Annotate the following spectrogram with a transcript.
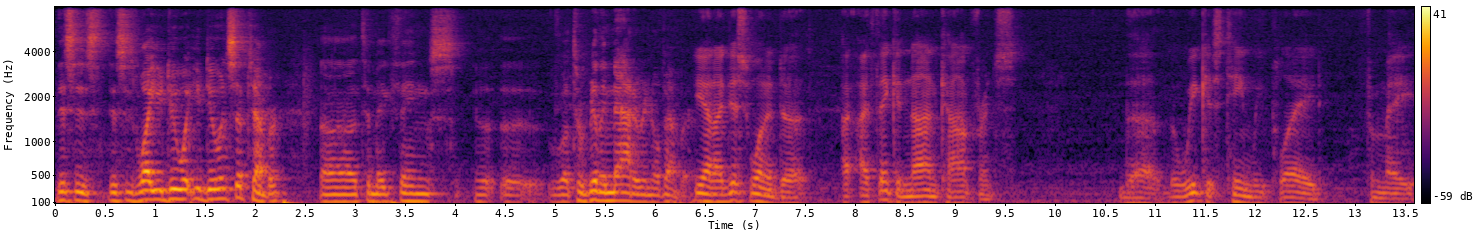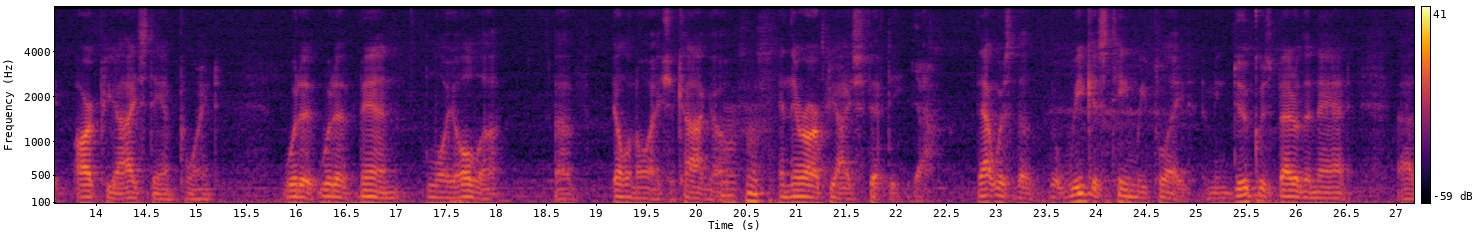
this is this is why you do what you do in September uh, to make things uh, uh, well to really matter in November. Yeah, and I just wanted to. I, I think in non-conference, the the weakest team we played from a RPI standpoint would have would have been Loyola of Illinois, Chicago, mm-hmm. and their RPI is 50. Yeah. That was the, the weakest team we played. I mean, Duke was better than that. Uh,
